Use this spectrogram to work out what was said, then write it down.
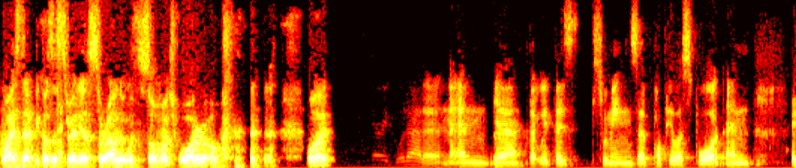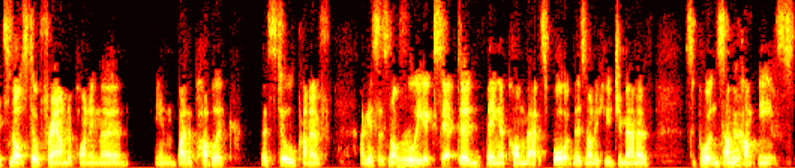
Why is that? Because Australia is surrounded with so much water, or why? Very good at it, and, and yeah, that with there's swimming's a popular sport, and it's not still frowned upon in the in by the public. There's still kind of I guess it's not mm. fully accepted being a combat sport. There's not a huge amount of support, and some yeah. companies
